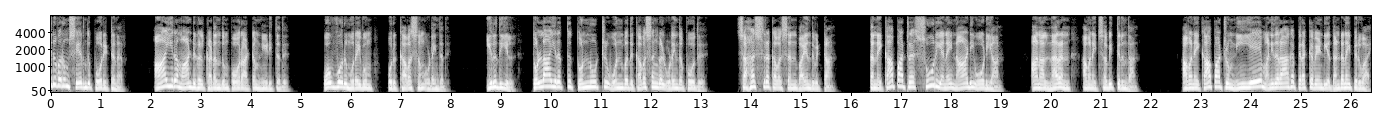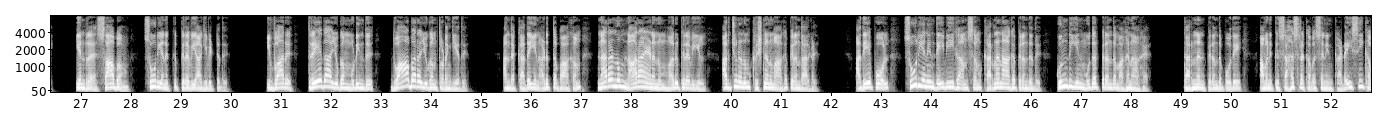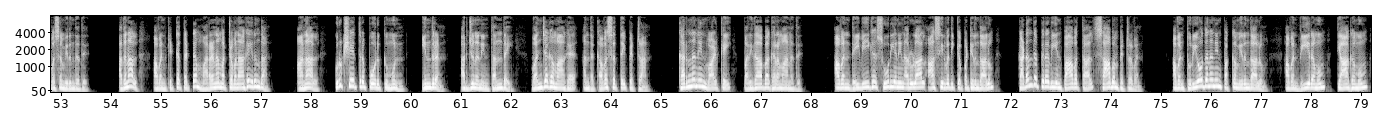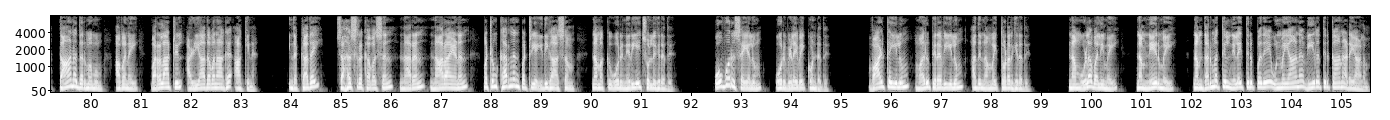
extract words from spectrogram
இருவரும் சேர்ந்து போரிட்டனர். ஆயிரம் ஆண்டுகள் கடந்தும் போராட்டம் நீடித்தது. ஒவ்வொரு முறைவும் ஒரு கவசம் உடைந்தது. இறுதியில் தொள்ளாயிரத்து தொன்னூற்று ஒன்பது கவசங்கள் உடைந்தபோது சஹஸ்ர கவசன் பயந்துவிட்டான் தன்னை காப்பாற்ற சூரியனை நாடி ஓடியான். ஆனால் நரன் அவனைச் சபித்திருந்தான். அவனை காப்பாற்றும் நீயே மனிதராக பிறக்க வேண்டிய தண்டனை பெறுவாய் என்ற சாபம் சூரியனுக்கு பிறவியாகிவிட்டது. இவ்வாறு திரேதா யுகம் முடிந்து துவாபர யுகம் தொடங்கியது. அந்த கதையின் அடுத்த பாகம் நரனும் நாராயணனும் மறுபிறவியில் அர்ஜுனனும் கிருஷ்ணனுமாக பிறந்தார்கள். அதேபோல் சூரியனின் தெய்வீக அம்சம் கர்ணனாக பிறந்தது குந்தியின் முதற் பிறந்த மகனாக. கர்ணன் பிறந்தபோதே அவனுக்கு சஹசிர கவசனின் கடைசி கவசம் இருந்தது. அதனால் அவன் கிட்டத்தட்ட மரணமற்றவனாக இருந்தான். ஆனால் குருக்ஷேத்திரப் போருக்கு முன் இந்திரன் அர்ஜுனனின் தந்தை வஞ்சகமாக அந்த கவசத்தை பெற்றான். கர்ணனின் வாழ்க்கை பரிதாபகரமானது. அவன் தெய்வீக சூரியனின் அருளால் ஆசீர்வதிக்கப்பட்டிருந்தாலும் கடந்த பிறவியின் பாவத்தால் சாபம் பெற்றவன். அவன் துரியோதனனின் பக்கம் இருந்தாலும் அவன் வீரமும் தியாகமும் தான தர்மமும் அவனை வரலாற்றில் அழியாதவனாக ஆக்கின. இந்த கதை சஹஸ்ர கவசன் நரன் நாராயணன் மற்றும் கர்ணன் பற்றிய இதிகாசம் நமக்கு ஒரு நெறியைச் சொல்லுகிறது. ஒவ்வொரு செயலும் ஒரு விளைவைக் கொண்டது. வாழ்க்கையிலும் மறுபிறவியிலும் அது நம்மைத் தொடர்கிறது. நம் உள வலிமை நம் நேர்மை நம் தர்மத்தில் நிலைத்திருப்பதே உண்மையான வீரத்திற்கான அடையாளம்.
